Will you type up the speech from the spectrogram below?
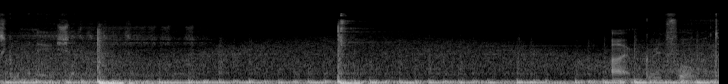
discrimination. I'm grateful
